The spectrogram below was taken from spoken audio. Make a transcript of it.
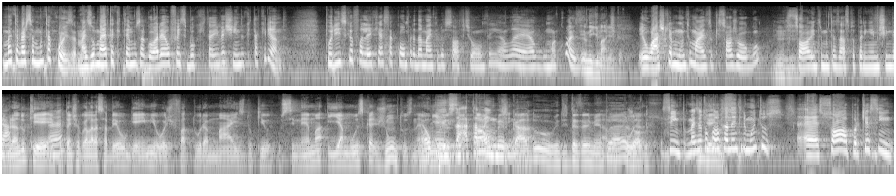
O metaverso é muita coisa, mas o meta que temos agora é o Facebook que está investindo, que está criando. Por isso que eu falei que essa compra da Microsoft ontem, ela é alguma coisa. Enigmática. Eu acho que é muito mais do que só jogo, só entre muitas aspas para ninguém me xingar. Lembrando que é, É. importante a galera saber, o game hoje fatura mais do que o cinema e a música juntos, né? É o Exatamente. mercado de entretenimento É é, jogos. Sim, mas E eu tô games. colocando entre muitos é, só porque, assim,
